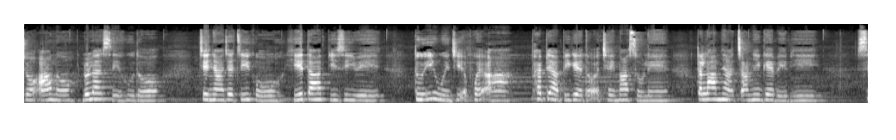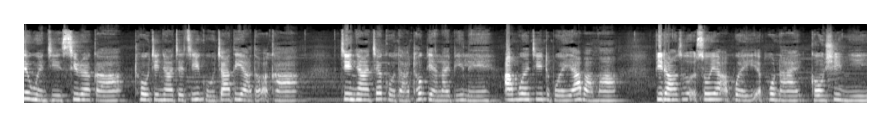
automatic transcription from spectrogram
ကျော်အားလုံးလွတ်လပ်စေဟုသောကြေညာချက်ကြီးကို ရေးသားပြည်စည်း၍သူ၏ဝင်ကြီးအဖွဲ့အားဖတ်ပြပြီးခဲ့သောအချိန်မှဆိုလျှင်တလားမြကြားမြင်ခဲ့ပေပြီ စစ်ဝင်ကြီးစီရက်ကထိုကြေညာချက်ကြီးကိုကြားသိရသောအခါကြေညာချက်ကိုသာထုတ်ပြန်လိုက်ပြီးလင်အောင်ပွဲကြီးတပွဲရပါမှပြည်ထောင်စုအစိုးရအဖွဲ့၏အဖို့၌ဂုံရှိမည်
